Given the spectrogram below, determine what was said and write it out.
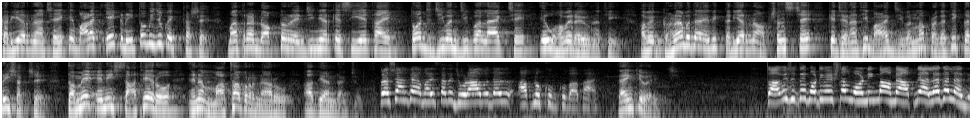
કરિયરના છે કે બાળક એક નહીં તો બીજું કંઈક થશે. માત્ર ડૉક્ટર એન્જિનિયર કે સીએ થાય તો જ જીવન જીવવા લાયક છે એવું હવે રહ્યું નથી. હવે ઘણા બધા એવી કરિયરના ઓપ્શન્સ છે કે જેનાથી બાળક જીવનમાં પ્રગતિ કરી શકશે. તમે એની સાથે રહો, એના માથા પર ના રહો. આ ધ્યાન રાખજો. પ્રશાંતભાઈ અમારી સાથે જોડાવા બદલ આપનો ખૂબ ખૂબ આભાર. થેન્ક યુ વેરી મચ તો આવી જ રીતે મોટિવેશનલ મોર્નિંગમાં અમે આપને અલગ અલગ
